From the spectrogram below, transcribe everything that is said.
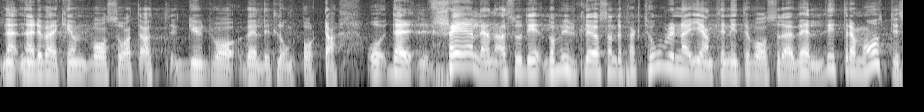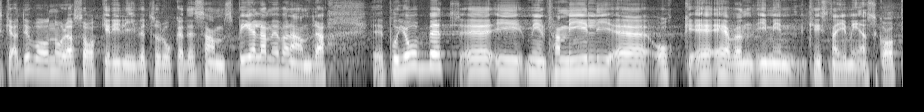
när, när det verkligen var så att, att Gud var väldigt långt borta. Och där skälen, alltså det, de utlösande faktorerna egentligen inte var så där väldigt dramatiska. Det var några saker i livet som råkade samspela med varandra. Eh, på jobbet, eh, i min familj eh, och även i min kristna gemenskap.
